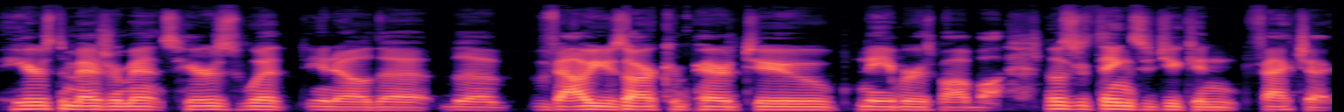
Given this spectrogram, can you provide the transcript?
here's the measurements, here's what you know the the values are compared to neighbors, blah blah. Those are things that you can fact check.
